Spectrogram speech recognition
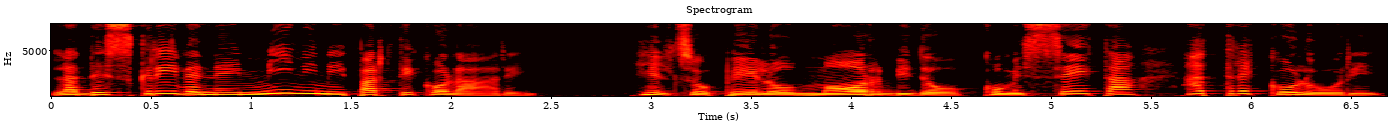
la descrive nei minimi particolari. Il suo pelo morbido come seta ha tre colori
